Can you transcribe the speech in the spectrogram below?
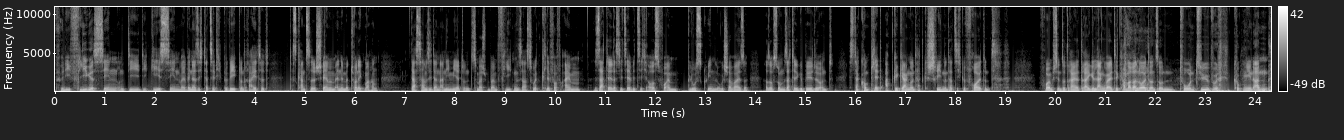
für die Fliegeszenen und die, die G-Szenen, weil wenn er sich tatsächlich bewegt und reitet, das kannst du schwer mit dem Animatronic machen. Das haben sie dann animiert und zum Beispiel beim Fliegen saß Redcliffe auf einem Sattel, das sieht sehr witzig aus, vor einem Bluescreen logischerweise, also auf so einem Sattelgebilde und ist da komplett abgegangen und hat geschrien und hat sich gefreut und vor ihm stehen so drei, drei gelangweilte Kameraleute und so ein Tontyp und gucken ihn an.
